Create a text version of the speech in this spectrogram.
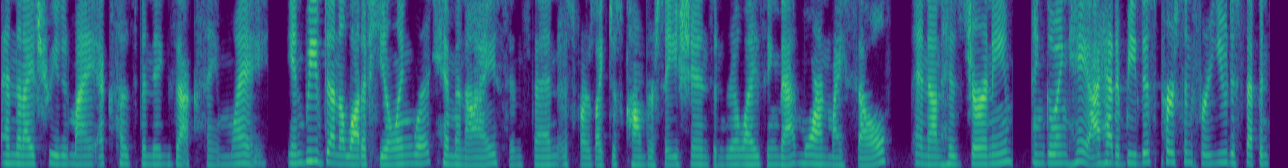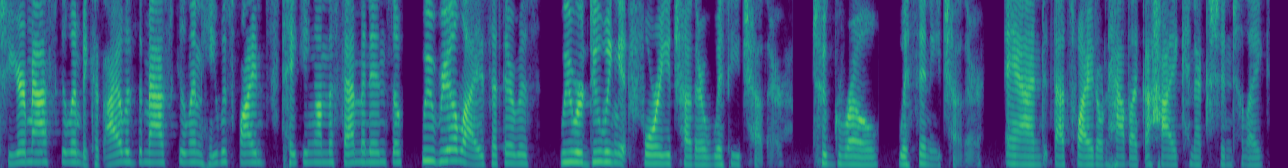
And then I treated my ex husband the exact same way. And we've done a lot of healing work, him and I, since then, as far as like just conversations and realizing that more on myself and on his journey and going, hey, I had to be this person for you to step into your masculine because I was the masculine. He was fine taking on the feminine. So we realized that there was, we were doing it for each other, with each other to grow within each other. And that's why I don't have like a high connection to like,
